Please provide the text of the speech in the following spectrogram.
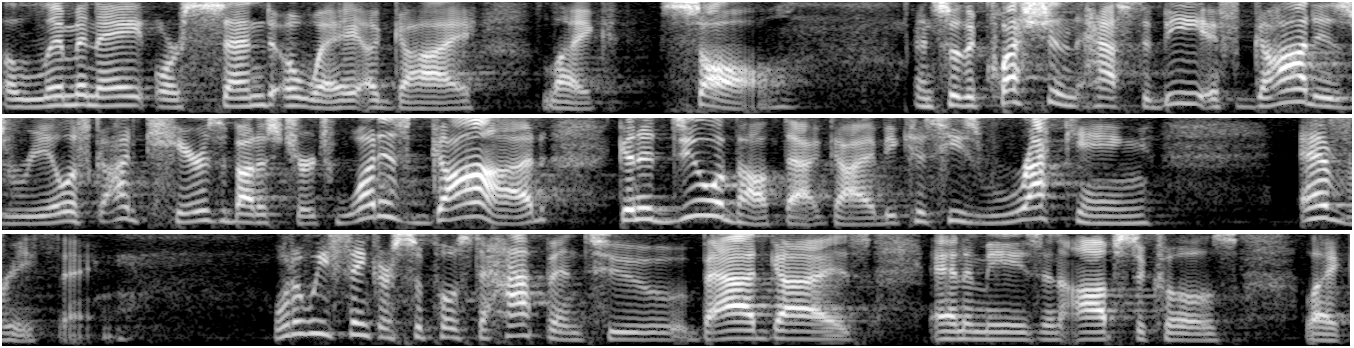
eliminate, or send away a guy like Saul? And so the question has to be if God is real, if God cares about his church, what is God going to do about that guy? Because he's wrecking everything. What do we think are supposed to happen to bad guys, enemies, and obstacles like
